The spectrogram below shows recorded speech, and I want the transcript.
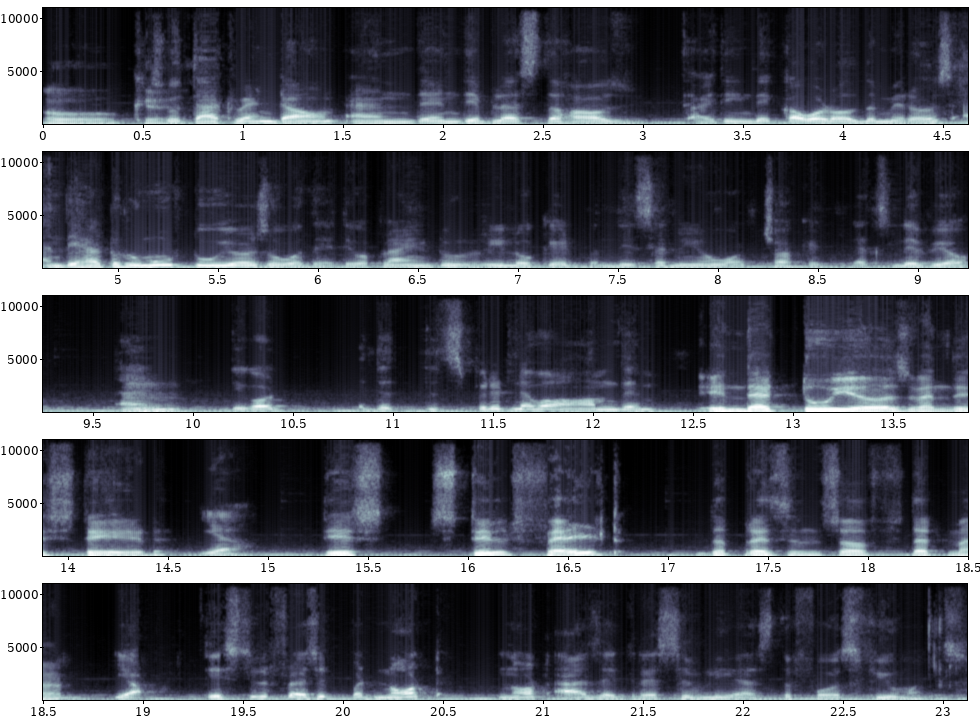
Oh, okay. so that went down, and then they blessed the house. I think they covered all the mirrors, and they had to remove two years over there. They were planning to relocate, but they said, you know what, chuck it, let's live here. And they got the, the spirit never harmed them. In that two years when they stayed, Yeah, they still felt the presence of that man. yeah, they still felt it, but not not as aggressively as the first few months.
